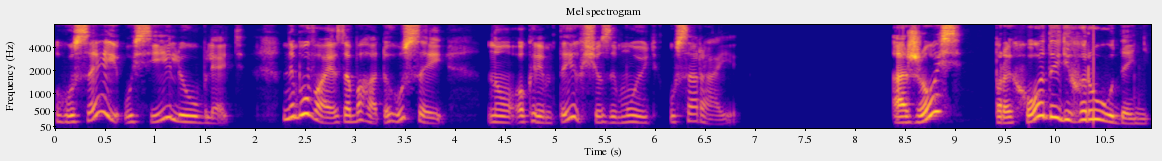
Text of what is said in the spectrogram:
Гусей усі люблять. Не буває забагато гусей, ну, окрім тих, що зимують у сараї. Аж ось приходить грудень,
